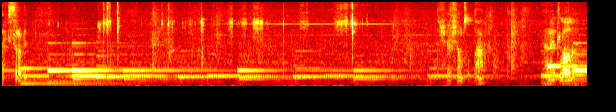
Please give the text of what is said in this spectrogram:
اكسترا بيد شاشة مسطحة هنا إطلالة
